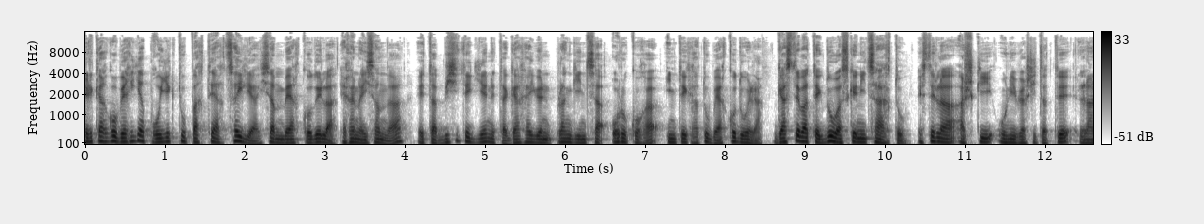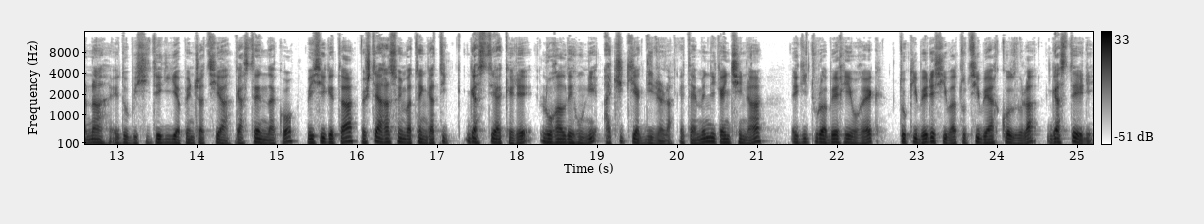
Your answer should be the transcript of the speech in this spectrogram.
Elkargo berria proiektu parte hartzailea izan beharko dela erana izan da eta bizitegien eta garraioen plangintza orokora integratu beharko duela. Gazte batek du azken hitza hartu. Ez dela aski unibertsitate lana edo bizitegia pentsatzia gazten dako, behizik eta beste arrazoin baten gatik gazteak ere luralde huni atxikiak direla. Eta hemendik aintzina, egitura berri horrek toki berezi bat utzi beharko duela gazteeri.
